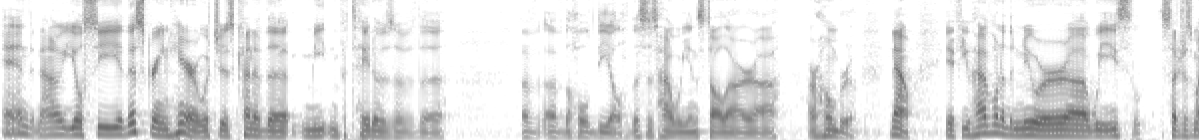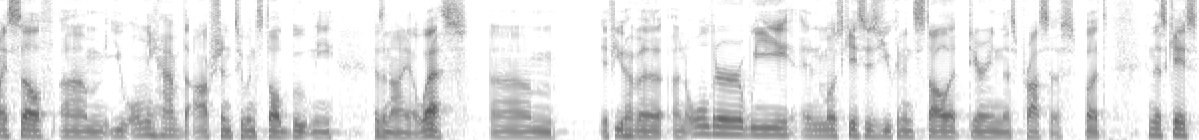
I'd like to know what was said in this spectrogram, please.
And now you'll see this screen here, which is kind of the meat and potatoes of the of, of the whole deal. This is how we install our uh, our homebrew. Now, if you have one of the newer uh, Wii's, such as myself, um, you only have the option to install BootMii as an iOS. Um, if you have a, an older Wii, in most cases you can install it during this process. But in this case,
